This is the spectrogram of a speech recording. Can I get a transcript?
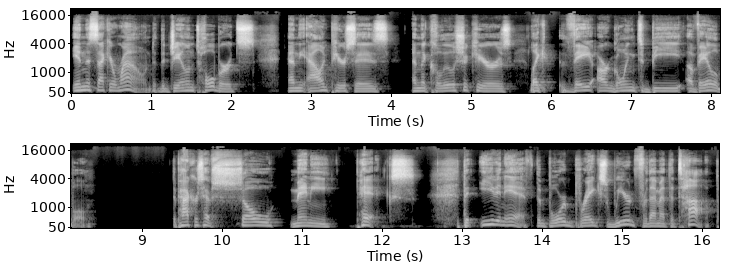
in the second round the Jalen Tolberts and the Alec Pierces and the Khalil Shakirs. Like they are going to be available. The Packers have so many picks that even if the board breaks weird for them at the top,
